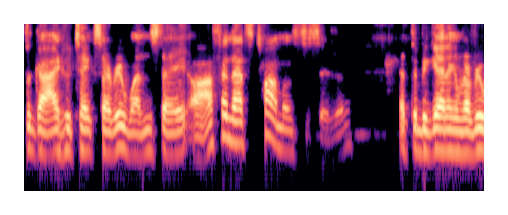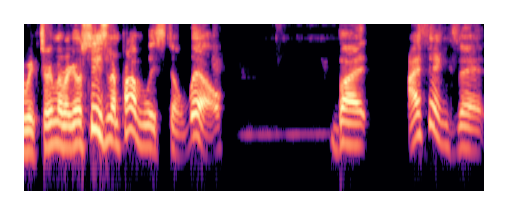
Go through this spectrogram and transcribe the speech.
the guy who takes every Wednesday off, and that's Tomlin's decision at the beginning of every week during the regular season, and probably still will. But I think that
